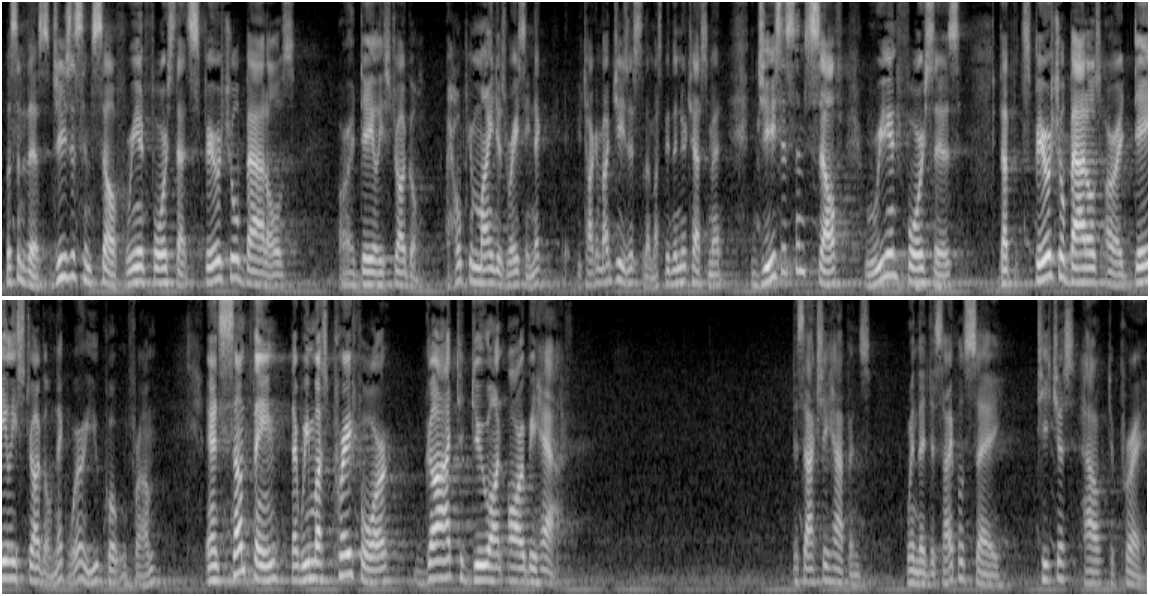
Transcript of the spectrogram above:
Listen to this Jesus himself reinforced that spiritual battles are a daily struggle. I hope your mind is racing. Nick, you're talking about Jesus, so that must be the New Testament. Jesus himself reinforces that spiritual battles are a daily struggle. Nick, where are you quoting from? And something that we must pray for God to do on our behalf. This actually happens when the disciples say, Teach us how to pray.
